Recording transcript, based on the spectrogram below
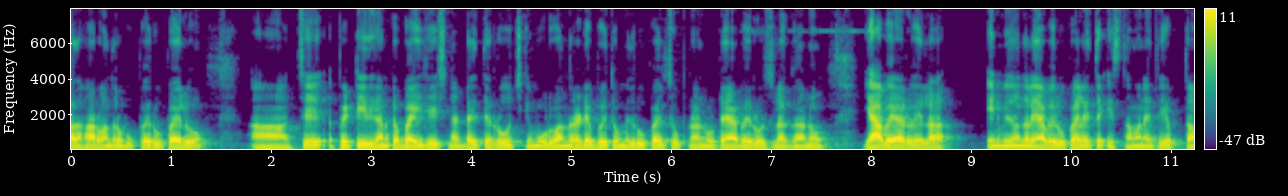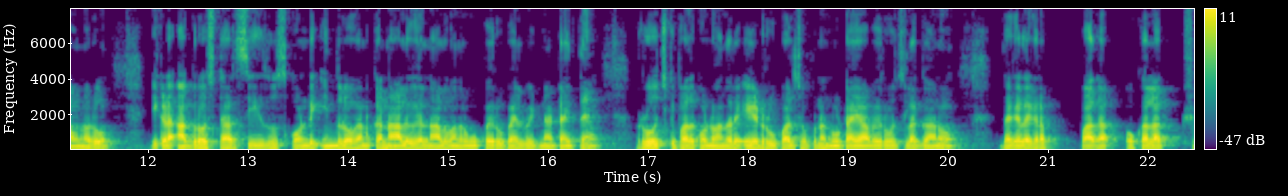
పదహారు వందల ముప్పై రూపాయలు చే పెట్టి ఇది కనుక బై చేసినట్టయితే రోజుకి మూడు వందల డెబ్బై తొమ్మిది రూపాయల చొప్పున నూట యాభై రోజులకు గాను యాభై ఆరు వేల ఎనిమిది వందల యాభై రూపాయలు అయితే ఇస్తామని అయితే చెప్తా ఉన్నారు. ఇక్కడ అగ్రోస్టార్ సి చూసుకోండి. ఇందులో కనుక నాలుగు వేల నాలుగు వందల ముప్పై రూపాయలు పెట్టినట్టయితే రోజుకి పదకొండు వందల ఏడు రూపాయల చొప్పున నూట యాభై రోజులకు గాను దగ్గర దగ్గర పద ఒక లక్ష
